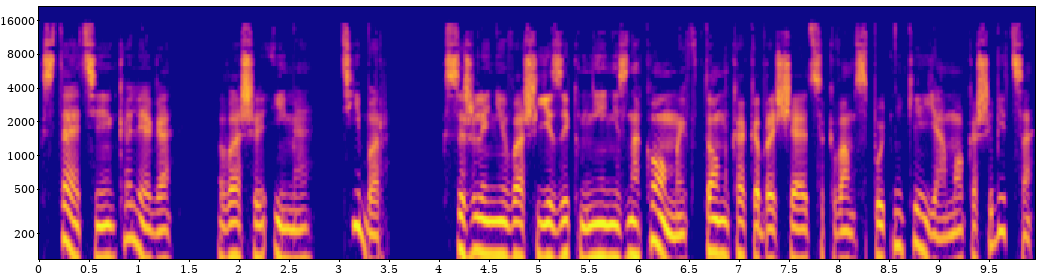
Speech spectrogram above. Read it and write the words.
Кстати, коллега, ваше имя Тибор. К сожалению, ваш язык мне не знаком, и в том, как обращаются к вам спутники, я мог ошибиться.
